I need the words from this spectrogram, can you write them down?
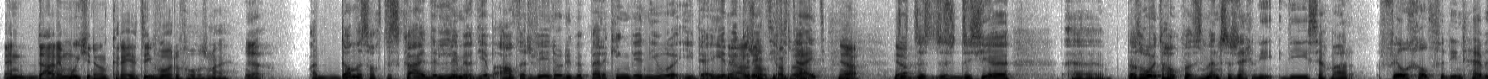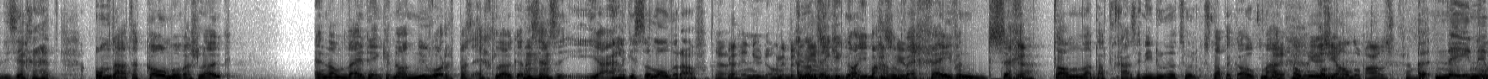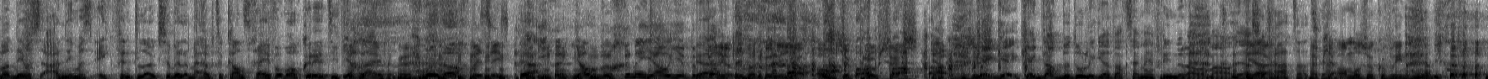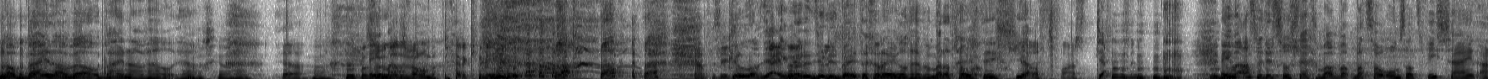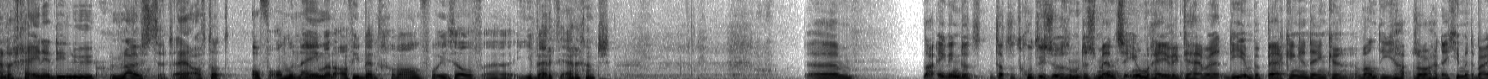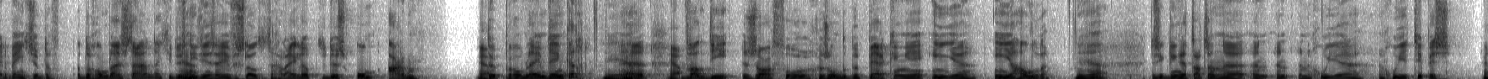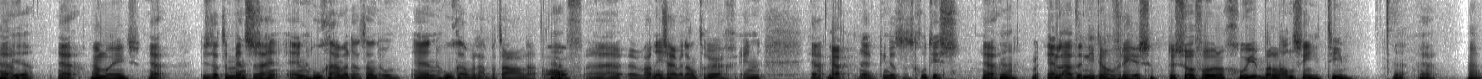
En daarin moet je dan creatief worden volgens mij. Ja. Maar dan is toch de sky the limit. Je hebt altijd weer door die beperking weer nieuwe ideeën en creativiteit. Ja. Ja. Dus, dus, dus, dus je, eh, dat hoor je toch ook wel eens mensen zeggen die, die zeg maar veel geld verdiend hebben. Die zeggen het om daar te komen was leuk. En dan wij denken, nou nu wordt het pas echt leuk. En dan zeggen ze, ja eigenlijk is de lol eraf. ja. En nu dan? En dan En denk ik, nou je mag het ook nieuws. weggeven, zeg Ja. ik dan. Nou dat gaan ze niet doen natuurlijk, snap ik ook. Maar Nee, ook niet als je hand ophoudt. eh, nee, nee, want, nee, want, ah, nee, want ik vind het leuk. Ze willen mij ook de kans geven om ook creatief te blijven. Mooi toch? Precies. Ja. Jan, we gunnen jou je Ja, beperking. we gunnen jou ook je proces. Kijk, kijk, dat bedoel ik. Ja, dat zijn mijn vrienden allemaal. Ja, zo gaat dat. Heb ja. je allemaal zulke vrienden? Ja? Nou, bijna wel. Bijna wel, ja. Ja. Dat, is, Hey, maar- dat is wel een beperking. ja precies. Klopt. Ja, ik weet dat jullie het beter geregeld hebben, maar dat geeft niks. Ja, vast. Ja. Hey, maar als we dit zo zeggen, wat, wat, wat zou ons advies zijn aan degene die nu luistert? Hè? Of, dat, of ondernemer, of je bent gewoon voor jezelf, eh, je werkt ergens. Ehm, nou, ik denk dat, dat het goed is om dus mensen in je omgeving te hebben die in beperkingen denken. Want die zorgen dat je met de beide beentjes op de, op de grond blijft staan. Dat je dus Ja. niet in zeven sloten tegelijk loopt. Dus omarm Ja. de probleemdenker. Ja. Want die zorgt voor gezonde beperkingen in je, in je handelen. Ja, Dus ik denk dat dat een, eh, een, een, een, goede, een goede tip is. ja. Ja. ja. Ja, Helemaal eens. ja. Dus dat er mensen zijn en hoe gaan we dat dan doen? En hoe gaan we dat betalen? Of eh, wanneer zijn we dan terug? En ja, Ja. ja. ik denk dat het goed is. Ja, Ja. En laat het niet overheersen. Dus zorg voor een goede balans in je team. ja, Ja. ja.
